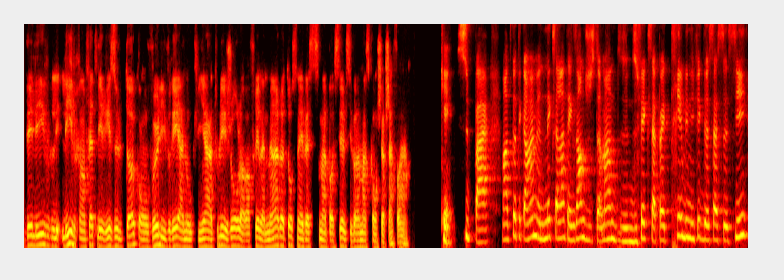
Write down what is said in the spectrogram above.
délivre, livre en fait les résultats qu'on veut livrer à nos clients à tous les jours, leur offrir le meilleur retour sur l'investissement possible. C'est vraiment ce qu'on cherche à faire. OK, super. Mais en tout cas, tu es quand même un excellent exemple justement du, fait que ça peut être très bénéfique de s'associer.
